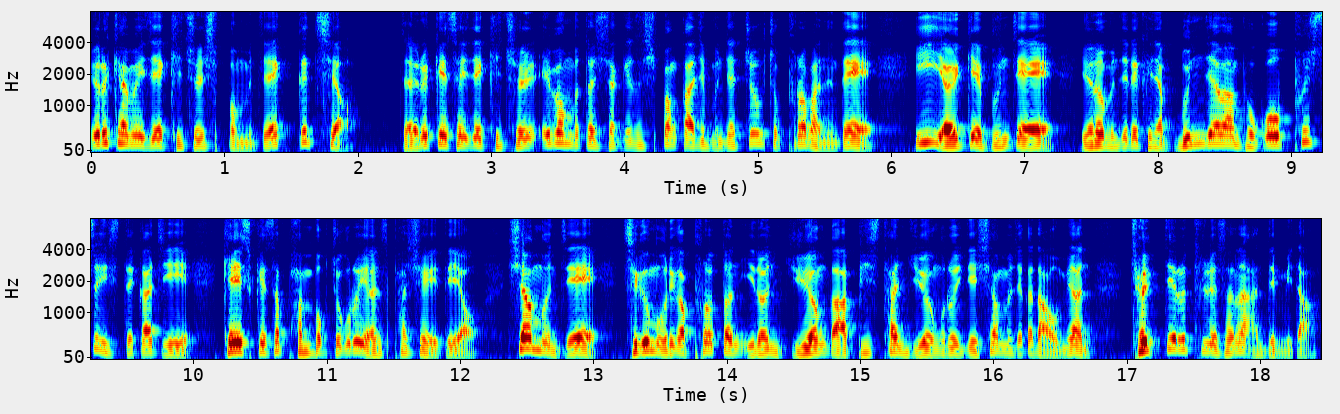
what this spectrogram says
이렇게 하면 이제 기출 10번 문제 끝이요. 자, 이렇게 해서 이제 기출 1번부터 시작해서 10번까지 문제 쭉쭉 풀어봤는데 이 10개 문제 여러분들이 그냥 문제만 보고 풀 수 있을 때까지 계속해서 반복적으로 연습하셔야 돼요. 시험 문제 지금 우리가 풀었던 이런 유형과 비슷한 유형으로 이제 시험 문제가 나오면 절대로 틀려서는 안 됩니다.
